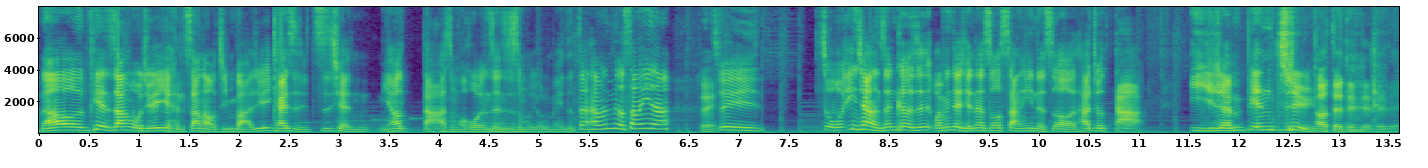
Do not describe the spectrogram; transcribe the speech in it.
然后片商我觉得也很伤脑筋吧，就一开始之前你要打什么活人生是什么有的没的，但他们没有上映啊。对，所以我印象很深刻是《亡命在前》那时候上映的时候，他就打蚁人编剧哦，对对对对对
